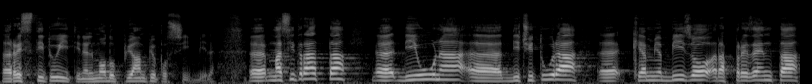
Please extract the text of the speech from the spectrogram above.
restituiti nel modo più ampio possibile, eh, ma si tratta eh, di una eh, dicitura che a mio avviso rappresenta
